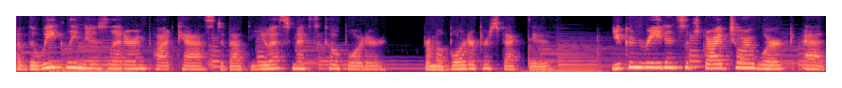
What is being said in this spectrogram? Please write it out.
of the weekly newsletter and podcast about the U.S. Mexico border from a border perspective. You can read and subscribe to our work at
